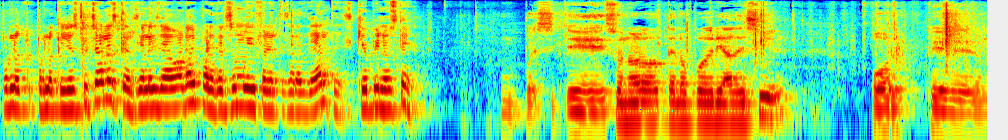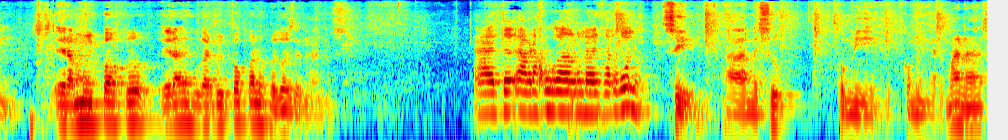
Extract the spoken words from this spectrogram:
por lo, por lo que yo he escuchado, las canciones de ahora al parecer son muy diferentes a las de antes. ¿Qué opina usted? Pues eh, eso no te lo podría decir porque era muy poco, era de jugar muy poco a los juegos de manos. Ah, ¿Habrá jugado alguna vez alguno? Sí, a Mesú con, mi, con mis hermanas,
